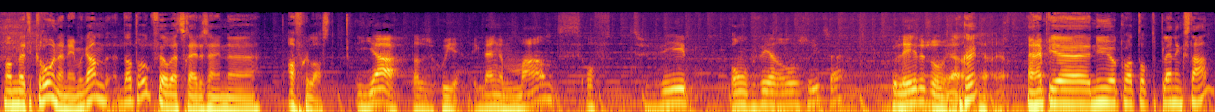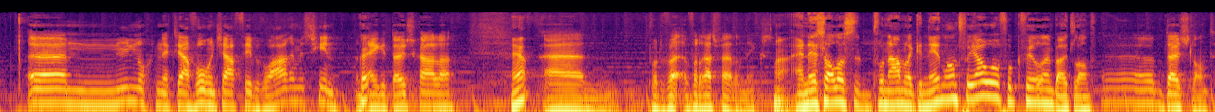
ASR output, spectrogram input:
Want met de corona neem ik aan dat er ook veel wedstrijden zijn eh, afgelast. ja, dat is een goeie. Ik denk een maand of twee ongeveer of zoiets. Hè? Geleden zo, ja. Ja, ja. En heb je nu ook wat op de planning staan? Eh, nu nog niks. Ja, volgend jaar februari misschien. Een eigen thuisgala. Ja. En voor de, voor de rest verder niks. Nou, en is alles voornamelijk in Nederland voor jou of ook veel in het buitenland? Eh, Duitsland.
